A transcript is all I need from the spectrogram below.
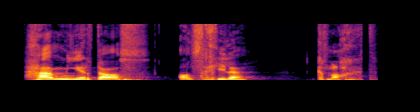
Haben wir das als Chile gemacht?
